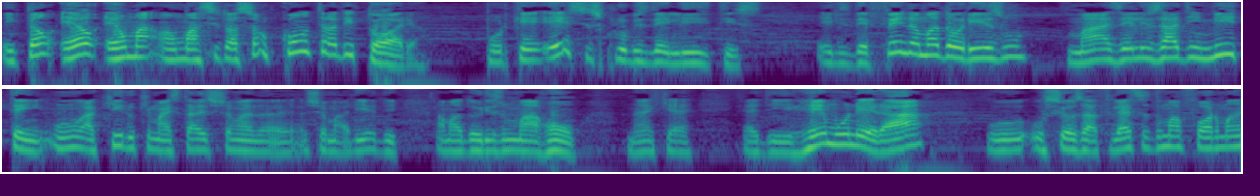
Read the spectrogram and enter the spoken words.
Então é, é uma, uma situação contraditória, porque esses clubes de elites, eles defendem o amadorismo, mas eles admitem um, aquilo que mais tarde chama, chamaria de amadorismo marrom, né, que é, é de remunerar o, os seus atletas de uma forma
